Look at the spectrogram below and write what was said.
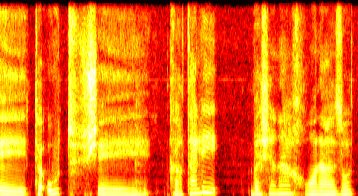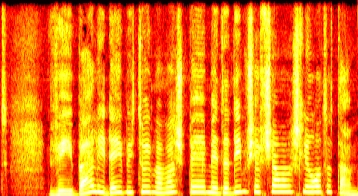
אה, טעות שקרתה לי בשנה האחרונה הזאת, והיא באה לידי ביטוי ממש במדדים שאפשר ממש לראות אותם.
